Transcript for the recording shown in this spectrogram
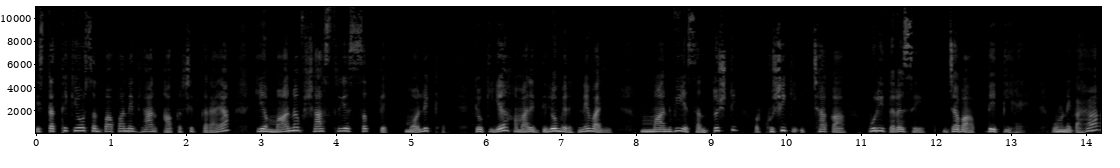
इस तथ्य की ओर संत पापा ने ध्यान आकर्षित कराया कि यह मानव शास्त्रीय सत्य मौलिक है, क्योंकि यह हमारे दिलों में रहने वाली मानवीय संतुष्टि और खुशी की इच्छा का पूरी तरह से जवाब देती है। उन्होंने कहा,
